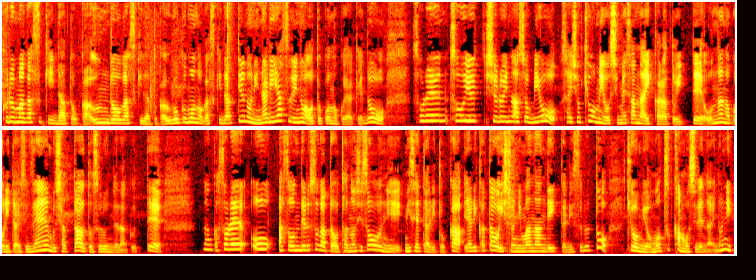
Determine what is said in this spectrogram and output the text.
車が好きだとか運動が好きだとか動くものが好きだっていうのになりやすいのは男の子やけどそれそういう種類の遊びを最初興味を示さないからといって女の子に対して全部シャットアウトするんじゃなくってなんかそれを遊んでる姿を楽しそうに見せたりとかやり方を一緒に学んでいったりすると興味を持つかもしれないのに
